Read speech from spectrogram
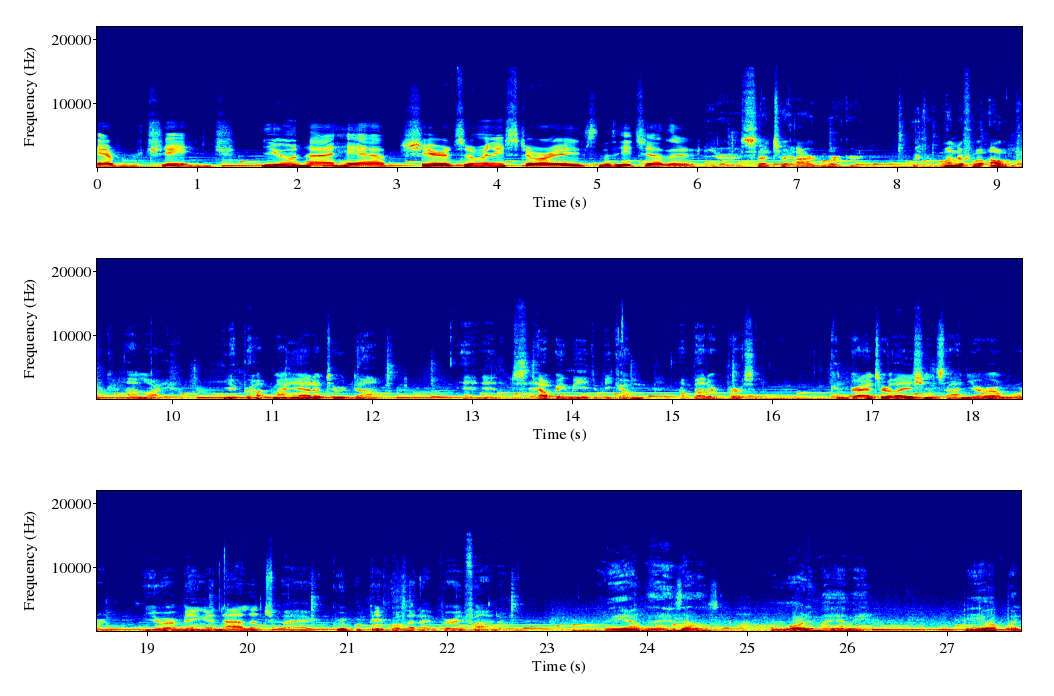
ever change. You and I have shared so many stories with each other. You're such a hard worker with a wonderful outlook on life. You brought my attitude down, and it's helping me to become a better person. Congratulations on your award. You are being acknowledged by a group of people that I'm very fond of. When you have this others award in Miami, be open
